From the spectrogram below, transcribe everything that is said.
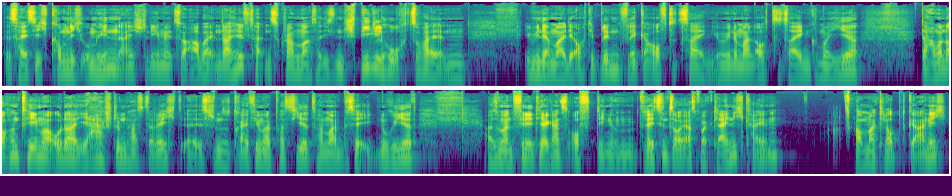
Das heißt, ich komme nicht umhin, einständig mehr zu arbeiten. Da hilft halt ein Scrum Master, diesen Spiegel hochzuhalten, immer wieder mal dir auch die Blindenflecke aufzuzeigen, immer wieder mal auch zu zeigen, guck mal hier, da haben wir noch ein Thema, oder? Ja, stimmt, hast du recht, äh, ist schon so drei, vier Mal passiert, haben wir bisher ignoriert. Also man findet ja ganz oft Dinge. Vielleicht sind es auch erstmal Kleinigkeiten, aber man glaubt gar nicht,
